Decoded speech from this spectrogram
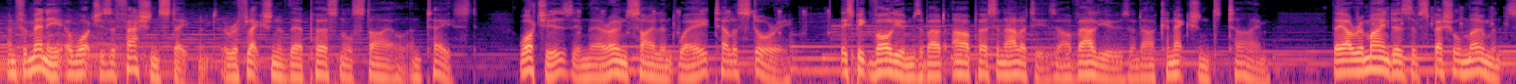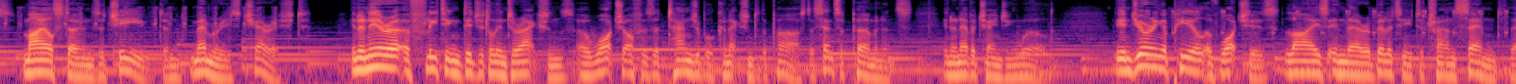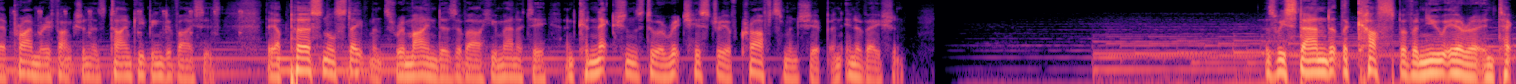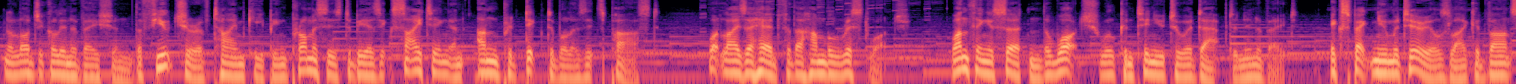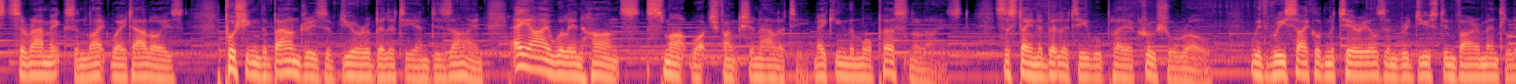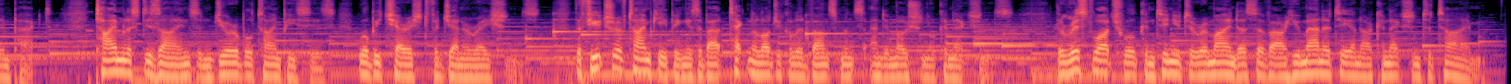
And for many, a watch is a fashion statement, a reflection of their personal style and taste. Watches, in their own silent way, tell a story. They speak volumes about our personalities, our values, and our connection to time. They are reminders of special moments, milestones achieved, and memories cherished. In an era of fleeting digital interactions, a watch offers a tangible connection to the past, a sense of permanence in an ever-changing world. The enduring appeal of watches lies in their ability to transcend their primary function as timekeeping devices. They are personal statements, reminders of our humanity, and connections to a rich history of craftsmanship and innovation. As we stand at the cusp of a new era in technological innovation, the future of timekeeping promises to be as exciting and unpredictable as its past. What lies ahead for the humble wristwatch? One thing is certain, the watch will continue to adapt and innovate. Expect new materials like advanced ceramics and lightweight alloys, pushing the boundaries of durability and design. AI will enhance smartwatch functionality, making them more personalized. Sustainability will play a crucial role, with recycled materials and reduced environmental impact. Timeless designs and durable timepieces will be cherished for generations. The future of timekeeping is about technological advancements and emotional connections. The wristwatch will continue to remind us of our humanity and our connection to time.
